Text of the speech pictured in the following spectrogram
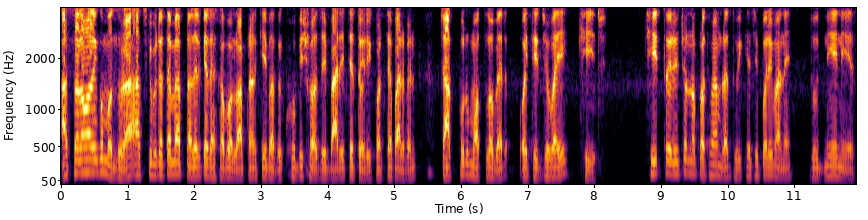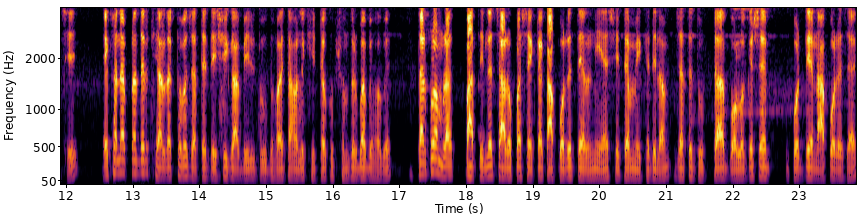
আসসালামু আলাইকুম বন্ধুরা। আজকে ভিডিওতে আমি আপনাদেরকে দেখাবো আপনারা কীভাবে খুবই সহজে বাড়িতে তৈরি করতে পারবেন চাঁদপুর মতলবের ঐতিহ্যবাহী ক্ষীর। ক্ষীর তৈরির জন্য প্রথমে আমরা দুই কেজি পরিমাণে দুধ নিয়ে নিয়েছি। এখানে আপনাদের খেয়াল রাখতে হবে যাতে দেশি গাভীর দুধ হয় তাহলে ক্ষীরটা খুব সুন্দরভাবে হবে। তারপর আমরা পাতিলে চারপাশে একটা কাপড়ের তেল নিয়ে সেটা মেখে দিলাম যাতে দুধটা বলকে সে উপর দিয়ে না পড়ে যায়।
